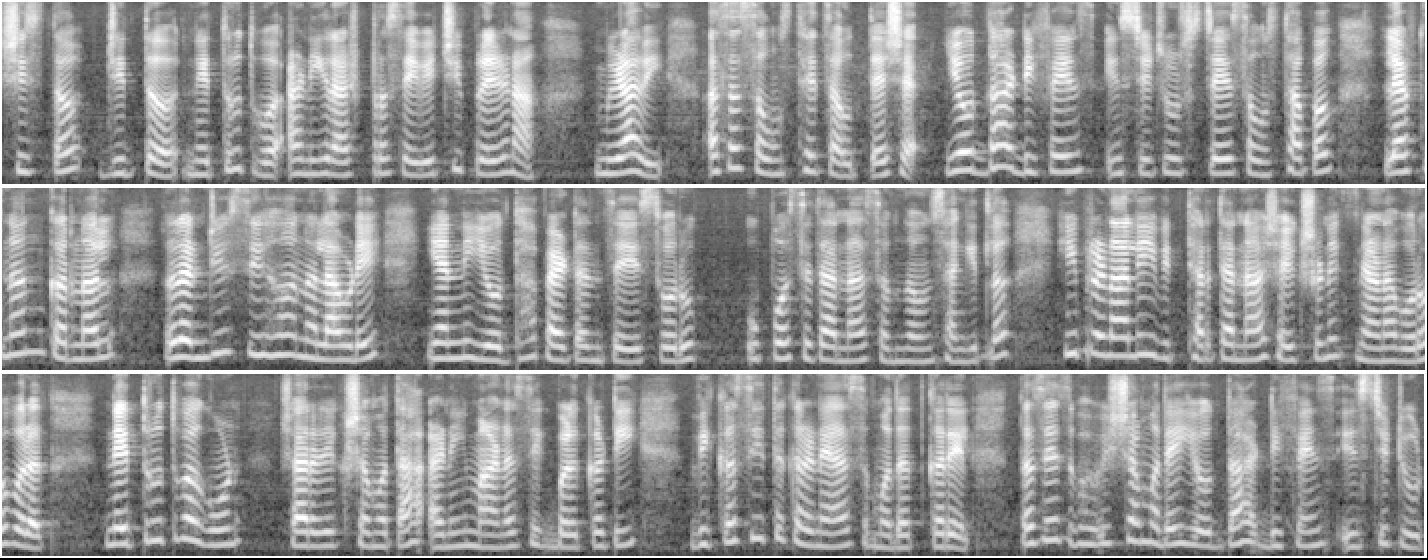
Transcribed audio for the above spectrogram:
शिस्त जिद्द नेतृत्व आणि राष्ट्रसेवेची प्रेरणा मिळावी असा संस्थेचा उद्देश आहे. योद्धा डिफेन्स इन्स्टिट्यूटचे संस्थापक लेफ्टनंट कर्नल रणजितसिंह नलावडे यांनी योद्धा पॅटर्नचे स्वरूप उपस्थितांना समजावून सांगितलं. ही प्रणाली विद्यार्थ्यांना शैक्षणिक ज्ञानाबरोबरच नेतृत्व गुण शारीरिक क्षमता आणि मानसिक बळकटी विकसित करण्यास मदत करेल. तसेच भविष्यामध्ये योद्धा डिफेन्स इन्स्टिट्यूट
